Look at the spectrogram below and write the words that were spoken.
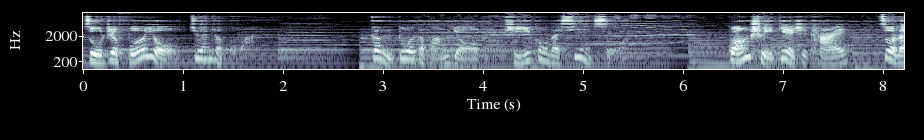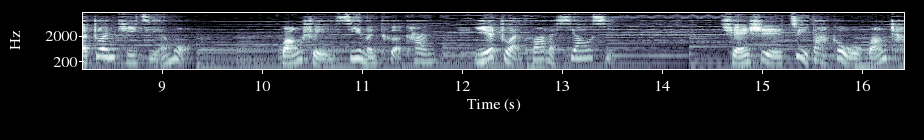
组织佛友捐了款，更多的网友提供了线索。广水电视台做了专题节目，广水新闻特刊也转发了消息，全市最大购物广场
